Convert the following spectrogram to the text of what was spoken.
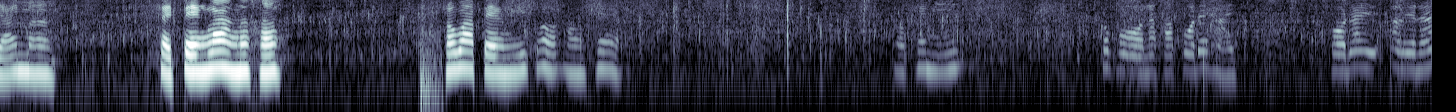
ย้ายมา ใส่แปลงล่างนะคะ เพราะว่าแปลงนี้ก็เอาแค่เอาแค่นี้ ก็พอนะคะ พอได้หาย พอได้อะไรนะ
